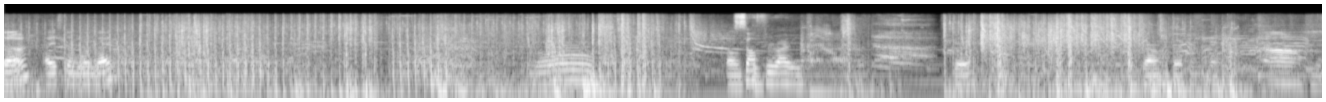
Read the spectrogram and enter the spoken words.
I stunned one guy. No. Self reviving. Okay. Down ah. second. Down.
